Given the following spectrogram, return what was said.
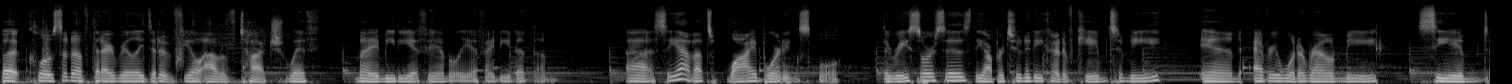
but close enough that I really didn't feel out of touch with my immediate family if I needed them. Uh, so, yeah, that's why boarding school. The resources, the opportunity kind of came to me, and everyone around me seemed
